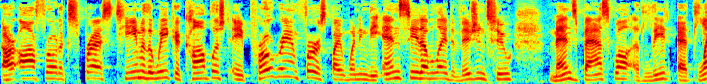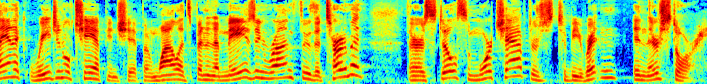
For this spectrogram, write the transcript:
Our Off-Road Express Team of the Week accomplished a program first by winning the NCAA Division II Men's Basketball Atlantic Regional Championship. And while it's been an amazing run through the tournament, there are still some more chapters to be written in their story.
